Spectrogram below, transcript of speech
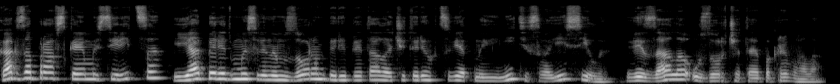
Как заправская мастерица, я перед мысленным взором переплетала четырехцветные нити своей силы, вязала узорчатое покрывало.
